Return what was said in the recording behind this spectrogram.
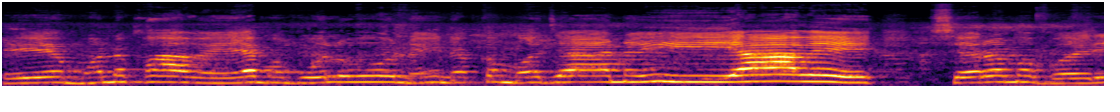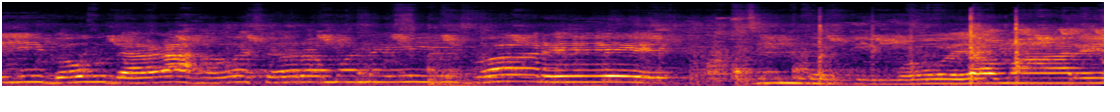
હે, મન ફાવે, એમ બોલવું નહીં નક મજા નહીં આવે. શરમ ભરી બહુ દાડા, હવે શરમ નહીં ભરે. જિંદગી હોય અમારે,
